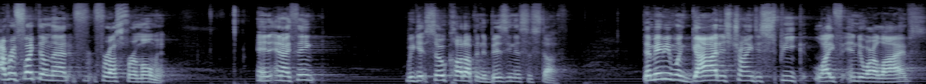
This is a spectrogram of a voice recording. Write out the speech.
I reflect on that for, for us for a moment. And, and I think we get so caught up in the busyness of stuff that maybe when God is trying to speak life into our lives,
